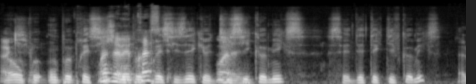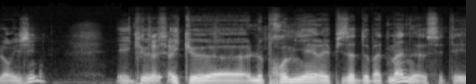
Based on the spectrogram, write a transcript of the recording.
Ah, on, peut, on peut préciser, on peut presque- préciser que DC. Comics, c'est Detective Comics à l'origine. Et que, et que euh, le premier épisode de Batman, c'était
